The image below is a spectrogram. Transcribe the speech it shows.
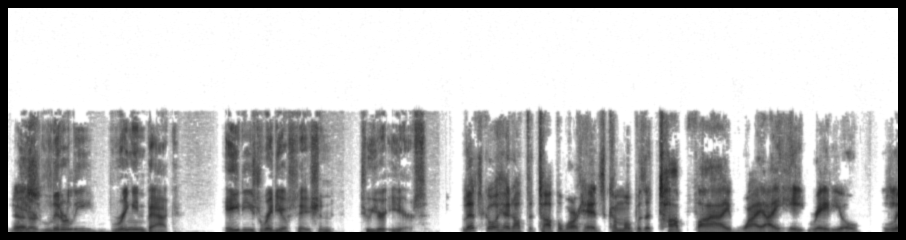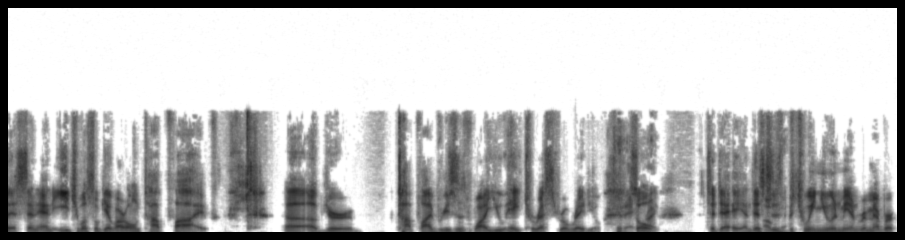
Yes. We are literally bringing back 80s radio station to your ears. Let's go ahead off the top of our heads, come up with a top five why I hate radio list. And, and each of us will give our own top five, uh, of your top five reasons why you hate terrestrial radio today, So, right? Today. And this is between you and me. And remember,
